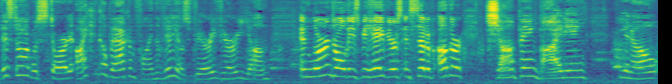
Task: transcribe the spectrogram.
this dog was started. I can go back and find the videos. Very, very young and learned all these behaviors instead of other jumping, biting, you know,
